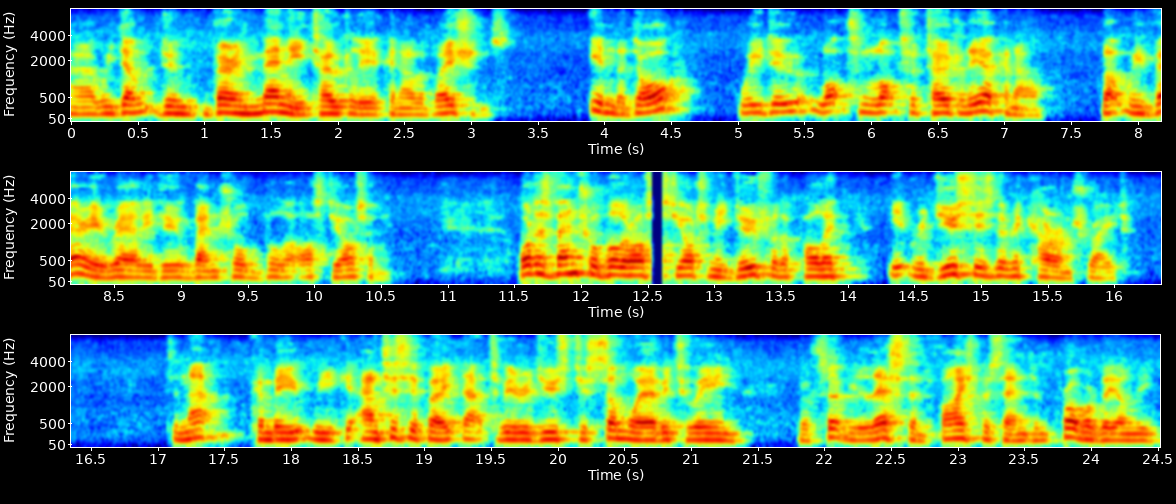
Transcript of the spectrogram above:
Uh, we don't do very many total ear canal ablations. In the dog, we do lots and lots of total ear canal, but we very rarely do ventral bulla osteotomy. What does ventral bulla osteotomy do for the polyp? It reduces the recurrence rate. And that can be, we anticipate that to be reduced to somewhere between, well, certainly less than 5% and probably only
